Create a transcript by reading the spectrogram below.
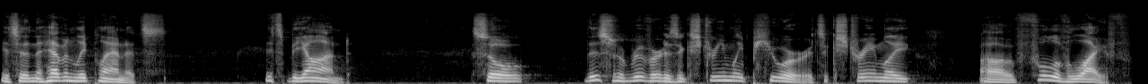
It's in the heavenly planets. It's beyond. So this river is extremely pure. It's extremely uh, full of life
